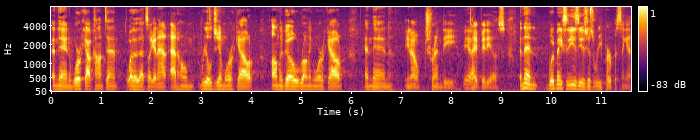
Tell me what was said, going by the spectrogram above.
and then workout content, whether that's like an at, at home real gym workout, on the go running workout, and then you know trendy Yeah. type videos. And then what makes it easy is just repurposing it.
